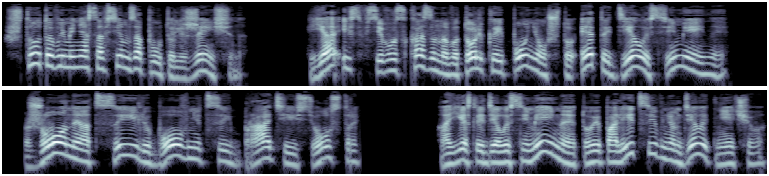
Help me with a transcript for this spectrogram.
Что-то вы меня совсем запутали, женщина. Я из всего сказанного только и понял, что это дело семейное. Жены, отцы, любовницы, братья и сестры. А если дело семейное, то и полиции в нем делать нечего.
